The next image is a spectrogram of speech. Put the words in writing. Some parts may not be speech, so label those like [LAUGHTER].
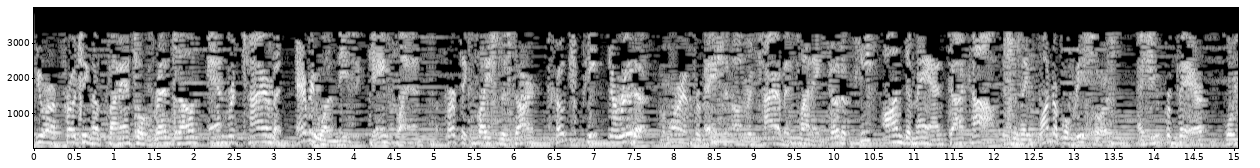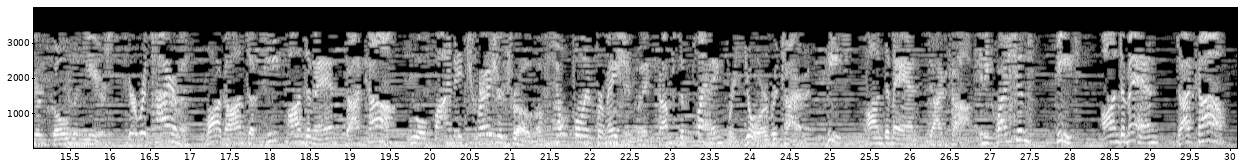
You are approaching the financial red zone and retirement. Everyone needs a game plan. A perfect place to start, Coach Pete D'Arruda. For more information on retirement planning, go to PeteOnDemand.com. This is a wonderful resource as you prepare for your golden years, your retirement. Log on to PeteOnDemand.com. You will find a treasure trove of helpful information when it comes to planning for your retirement. PeteOnDemand.com. Any questions? PeteOnDemand.com.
